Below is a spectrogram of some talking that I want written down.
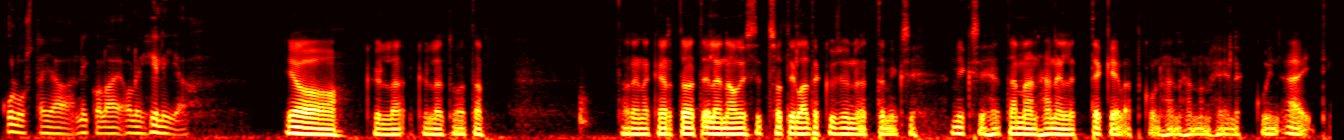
kulusta ja Nikolai oli hiljaa. Joo, kyllä, kyllä tuota, tarina kertoo, että Elena oli sitten sotilailta kysynyt, että miksi, miksi he tämän hänelle tekevät, kun hän, hän on heille kuin äiti.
